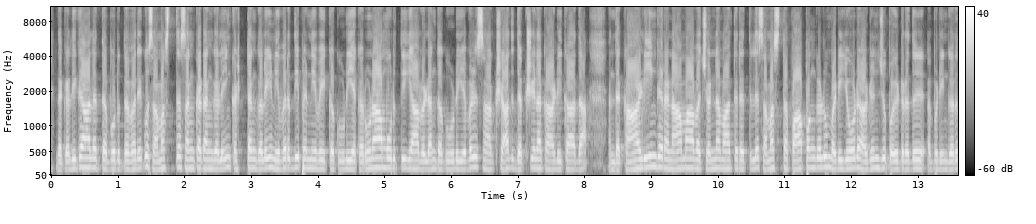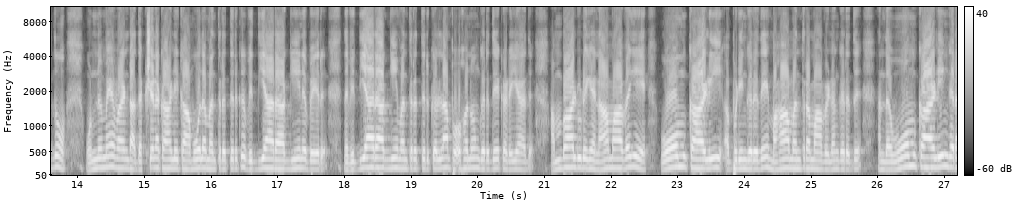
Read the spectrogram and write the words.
இந்த கலிகாலத்தை பொறுத்த வரைக்கும் சமஸ்த சங்கடங்களையும் கஷ்டங்களையும் நிவர்த்தி பண்ணி வைக்கக்கூடிய கருணாமூர்த்தியா விளங்கக்கூடியவள் சாட்சாத் தட்சிண காளிகா தான் அந்த காளிங்கிற நாமாவை சொன்ன மாத்திரத்தில் சமஸ்த பாப்பங்களும் அடியோடு அழிஞ்சு போயிடுறது அப்படிங்கிறதும் ஒன்றுமே வேண்டாம். தட்சிண காளிகா மூல மந்திரத்திற்கு வித்யாராகின்னு பேர். இந்த வித்யாராகி மந்திரத்திற்கெல்லாம் போகணுங்கிறதே கிடையாது. அம்பாளுடைய நாமாவையே ஓம் காளி அப்படிங்கிறதே மகாமந்திரமாக விளங்குறது. அந்த ஓம் காளிங்கிற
